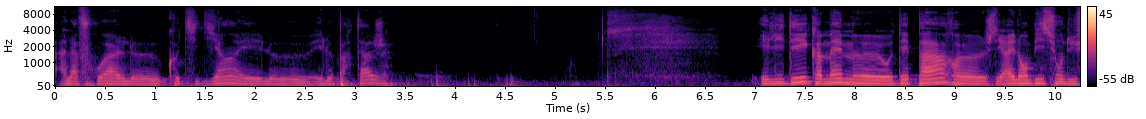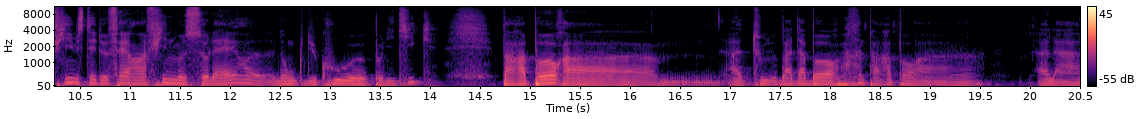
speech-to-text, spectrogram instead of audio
à la fois le quotidien et le, et le partage. Et l'idée, quand même, euh, au départ, euh, je dirais l'ambition du film, c'était de faire un film solaire, euh, donc du coup politique, par rapport à, tout. Bah, D'abord, par rapport à, la,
